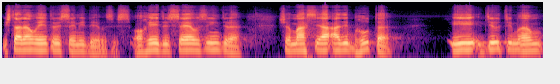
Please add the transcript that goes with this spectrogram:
estarão entre os semideuses. O rei dos céus, Indra, chamar-se-á Adibhuta, e Diltimam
